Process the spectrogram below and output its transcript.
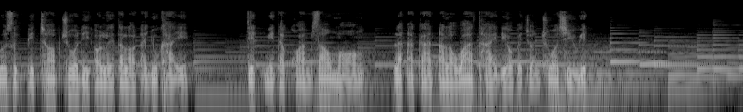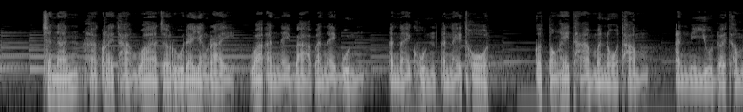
รู้สึกผิดชอบชั่วดีเอาเลยตลอดอายุไข จิตมีแต่ความเศร้าหมอง และอาการอารวาสถ่ายเดียวไปจนชั่วชีวิต ฉะนั้นหากใครถามว่าจะรู้ได้อย่างไร ว่าอันไหนบาป อันไหนบุญ อันไหนคุณ อันไหนโทษ ก็ต้องให้ถามมโนธรรม อันมีอยู่โดยธรรม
